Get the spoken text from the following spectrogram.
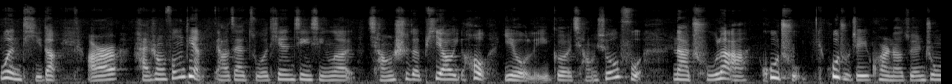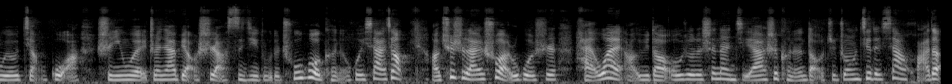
问题的。而海上风电，然后在昨天进行了强势的辟谣以后，也有了一个强修复。那除了啊，护储，护储这一块呢，昨天中午有讲过啊，是因为专家表示啊，四季度的出货可能会下降啊，确实来说啊，如果是海外啊，遇到欧洲的圣诞节啊，是可能导致装机的下滑的。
